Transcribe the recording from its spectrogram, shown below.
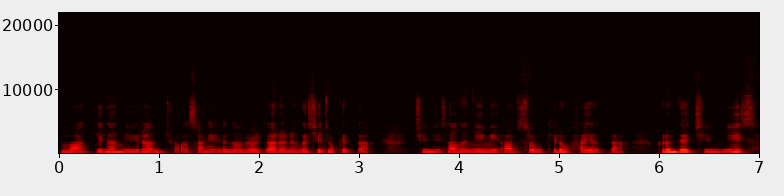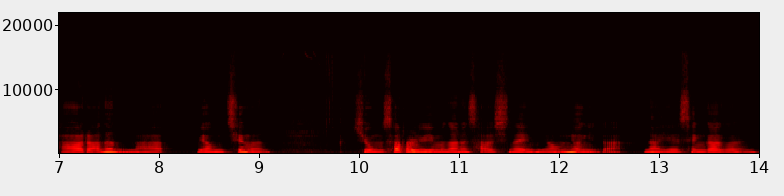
맡기는 일은 좌상의 의논을 따르는 것이 좋겠다. 진위사는 이미 앞송기로 하였다. 그런데 진위사라는 명칭은 흉사를 위문하는 사신의 명령이다. 나의 생각은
